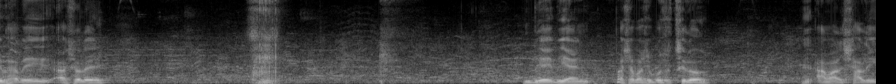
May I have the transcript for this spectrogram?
এভাবেই আসলে বিয়ে বিয়ান পাশাপাশি বসেছিল। আমার শালি,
